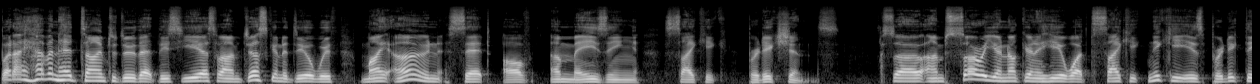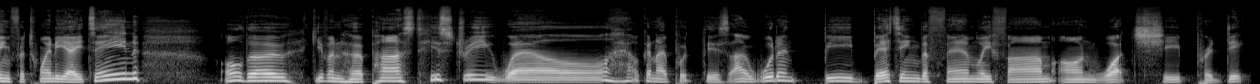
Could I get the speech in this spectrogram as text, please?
But I haven't had time to do that this year, so I'm just going to deal with my own set of amazing psychic predictions. So I'm sorry you're not going to hear what Psychic Nikki is predicting for 2018. Although, given her past history, well, how can I put this? I wouldn't be betting the family farm on what she predicts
